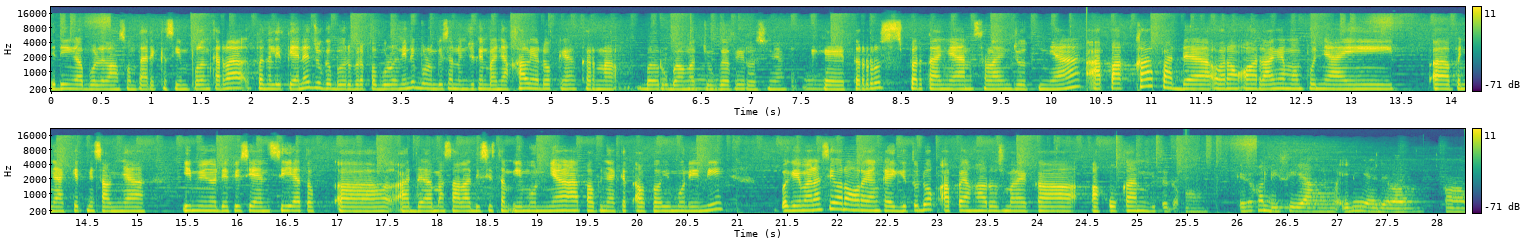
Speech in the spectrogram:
Jadi nggak boleh langsung tarik kesimpulan karena penelitiannya juga baru beberapa bulan ini belum bisa nunjukin banyak hal ya dok ya karena baru hmm. banget juga virusnya. Hmm. Oke, terus pertanyaan selanjutnya, apakah pada orang-orang yang mempunyai uh, penyakit misalnya imunodefisiensi atau uh, ada masalah di sistem imunnya atau penyakit autoimun ini bagaimana sih orang-orang yang kayak gitu dok? Apa yang harus mereka lakukan gitu dok? Itu kondisi yang ini ya dalam uh,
